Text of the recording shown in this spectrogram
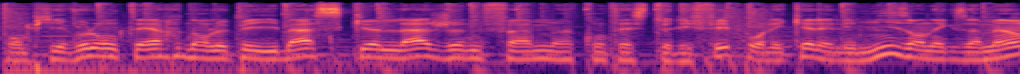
pompier volontaire dans le Pays Basque, la jeune femme conteste les faits pour lesquels elle est mise en examen.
